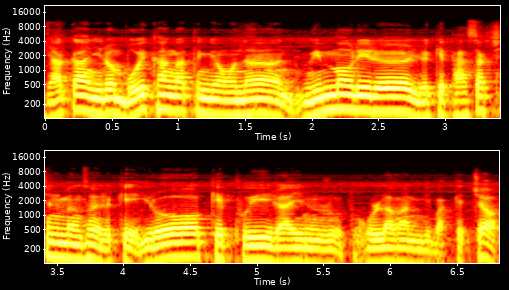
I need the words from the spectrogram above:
약간 이런 모이칸 같은 경우는 윗머리를 이렇게 바싹 치면서 이렇게 이렇게 V 라인으로 올라가는 게 맞겠죠?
